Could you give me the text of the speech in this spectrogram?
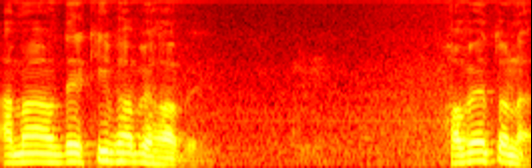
আমাদের কীভাবে হবে? হবে তো না?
